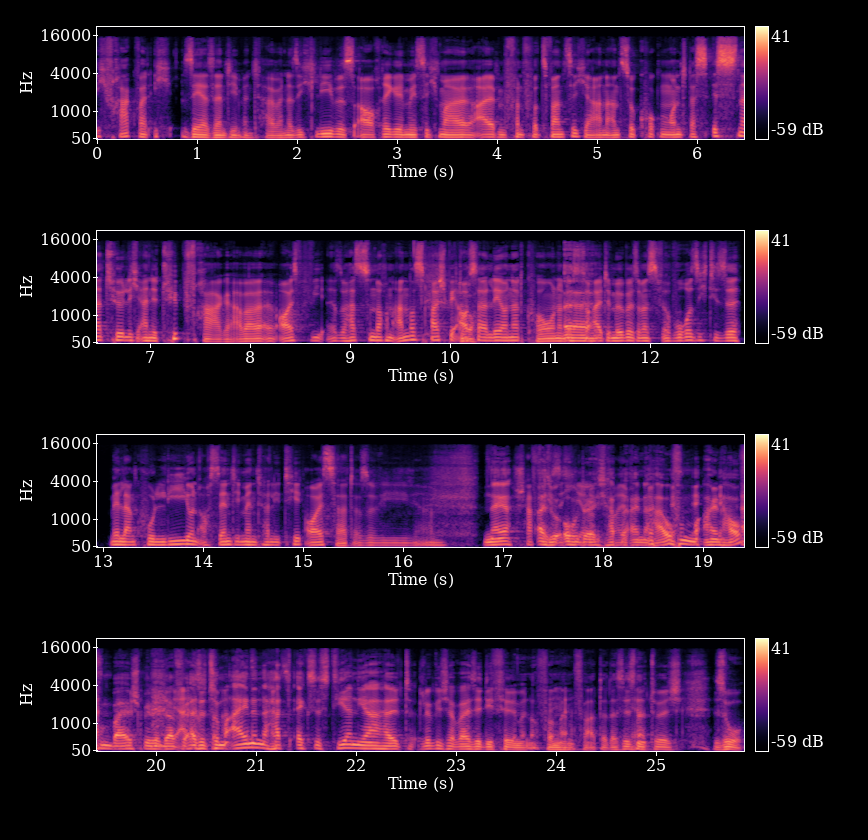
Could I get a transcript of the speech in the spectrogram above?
Ich frage, weil ich sehr sentimental bin. Also ich liebe es auch regelmäßig mal Alben von vor 20 Jahren anzugucken. Und das ist natürlich eine Typfrage. Aber äh, also hast du noch ein anderes Beispiel außer Doch. Leonard Cohen und das äh, so alte Möbel, wo sich diese Melancholie und auch Sentimentalität äußert? Also wie ähm, naja, also oder ich habe einen Haufen, einen Haufen Beispiele dafür. ja, also zum einen hat existieren ja halt glücklicherweise die Filme noch von ja. meinem Vater. Das ist ja. natürlich so.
